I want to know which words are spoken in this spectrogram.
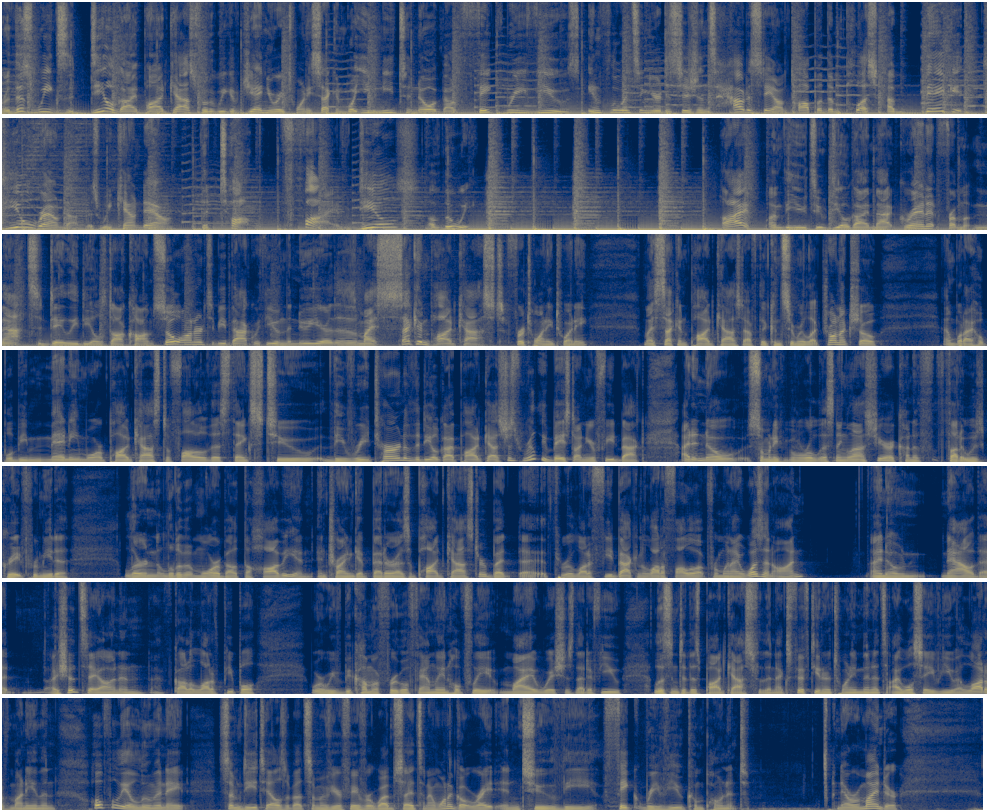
For this week's Deal Guy podcast for the week of January 22nd, what you need to know about fake reviews influencing your decisions, how to stay on top of them, plus a big deal roundup as we count down the top five deals of the week. Hi, I'm the YouTube deal guy, Matt Granite from mattsdailydeals.com. So honored to be back with you in the new year. This is my second podcast for 2020, my second podcast after the Consumer Electronics Show, and what I hope will be many more podcasts to follow this thanks to the return of the Deal Guy podcast, just really based on your feedback. I didn't know so many people were listening last year. I kind of thought it was great for me to learn a little bit more about the hobby and, and try and get better as a podcaster. But uh, through a lot of feedback and a lot of follow up from when I wasn't on, I know now that I should stay on. And I've got a lot of people where we've become a frugal family. And hopefully, my wish is that if you listen to this podcast for the next 15 or 20 minutes, I will save you a lot of money and then hopefully illuminate some details about some of your favorite websites. And I want to go right into the fake review component. Now, reminder,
